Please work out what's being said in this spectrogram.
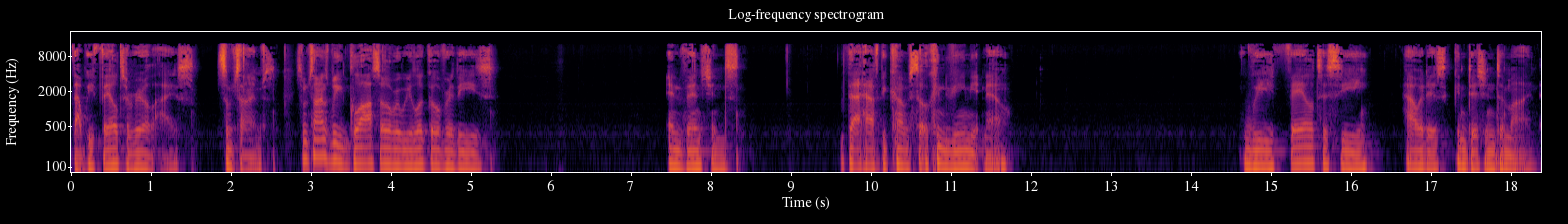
that we fail to realize sometimes. Sometimes we gloss over, we look over these inventions that have become so convenient now. We fail to see how it is conditioned to mind,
